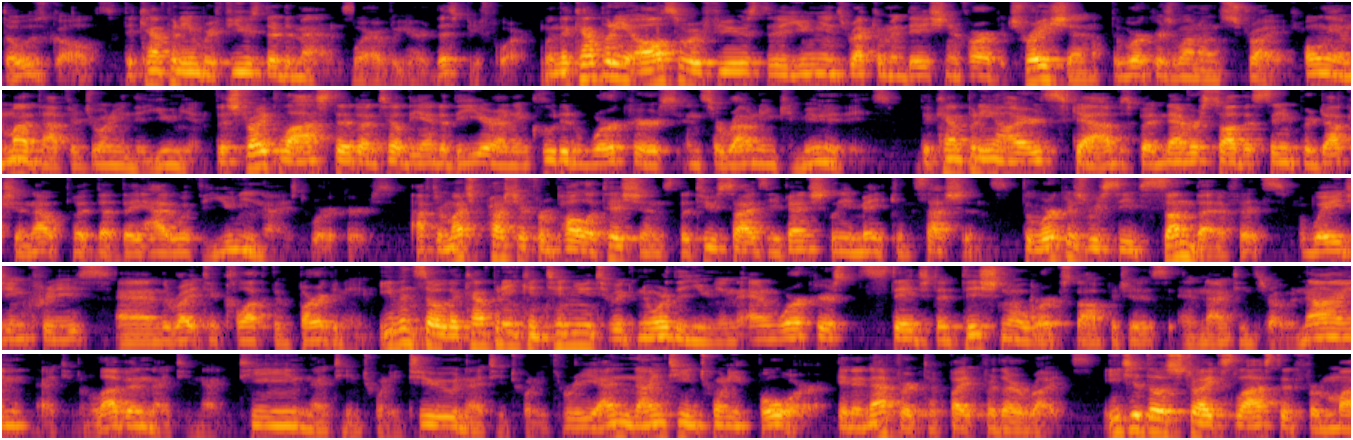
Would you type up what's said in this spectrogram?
those Galts. The company refused their demands. Where have we heard this before? When the company also refused the union's recommendation for arbitration, the workers went on strike, only a month after joining the union. The strike lasted until the end of the year and included workers in surrounding communities. The company hired scabs but never saw the same production output that they had with the unionized workers. After much pressure from politicians, the two sides eventually made concessions. The workers received some benefits, a wage increase, and the right to collective bargaining. Even so, the company continued to ignore the union and workers staged additional work stoppages in 1909, 1911, 1919, 1922, 1923, and 1924 in an effort to fight for their rights. Each of those strikes lasted for months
